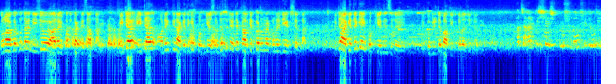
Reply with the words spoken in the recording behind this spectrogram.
গোলাম আকবর কিন্তু নিজেও আর এই পদে থাকতে চান না। এটা এটা অনেকদিন আগে থেকে প্রক্রিয়া চলতেছিল। এটা কালকের ঘটনার কোনো রিয়েকশন না। এটা আগে থেকে এই প্রক্রিয়া দিয়েছিল এই কমিটিটা বাতিল করার জন্য। আচ্ছা আরেকটি শেষ প্রশ্ন সেটা হচ্ছে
